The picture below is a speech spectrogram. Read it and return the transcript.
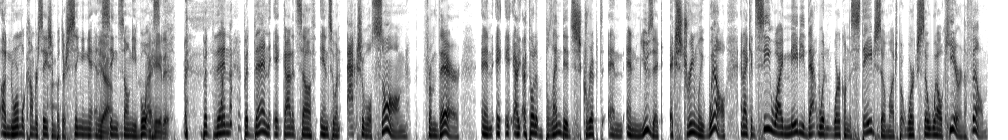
a normal conversation, uh, but they're singing it in a sing songy voice I hate it. but then but then it got itself into an actual song from there and it, it, I, I thought it blended script and and music extremely well and i could see why maybe that wouldn't work on the stage so much but works so well here in a film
